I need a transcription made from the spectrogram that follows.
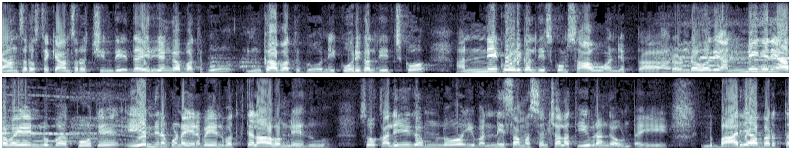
క్యాన్సర్ వస్తే క్యాన్సర్ వచ్చింది ధైర్యంగా బతుకు ఇంకా బతుకు నీ కోరికలు తీర్చుకో అన్ని కోరికలు తీసుకొని సావు అని చెప్తా. రెండవది అన్ని తిని అరవై ఏళ్ళు పోతే ఏం తినకుండా ఎనభై ఏళ్ళు బతికితే లాభం లేదు. సో కలియుగంలో ఇవన్నీ సమస్యలు చాలా తీవ్రంగా ఉంటాయి. భార్యాభర్త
